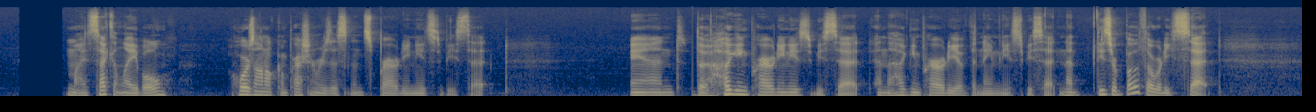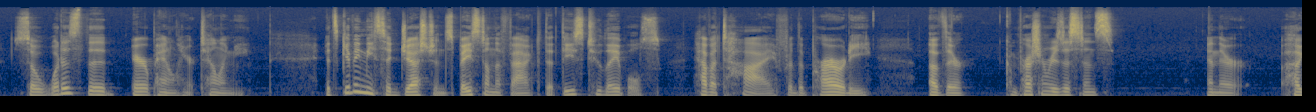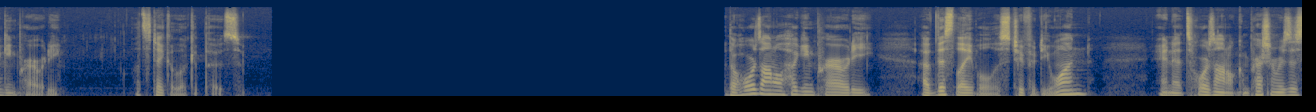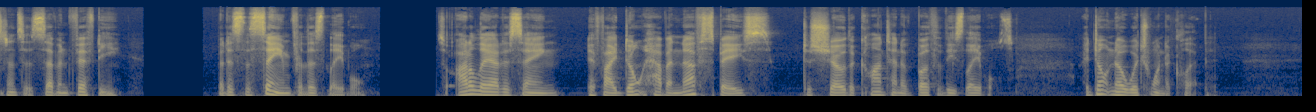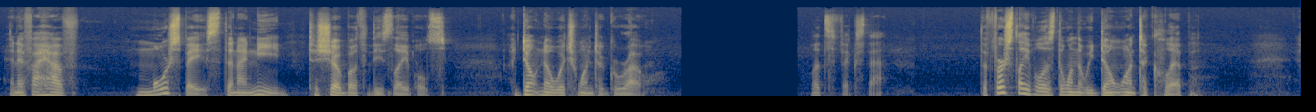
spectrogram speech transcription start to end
my second label, horizontal compression resistance priority needs to be set and the hugging priority needs to be set, and the hugging priority of the name needs to be set. Now, these are both already set. So, what is the error panel here telling me? It's giving me suggestions based on the fact that these two labels have a tie for the priority of their compression resistance and their hugging priority. Let's take a look at those. The horizontal hugging priority of this label is 251 and its horizontal compression resistance is 750, but it's the same for this label. So auto layout is saying if I don't have enough space to show the content of both of these labels, I don't know which one to clip. And if I have more space than I need to show both of these labels, I don't know which one to grow. Let's fix that. The first label is the one that we don't want to clip,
